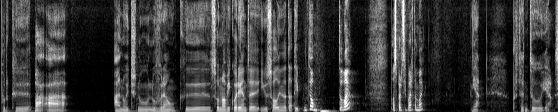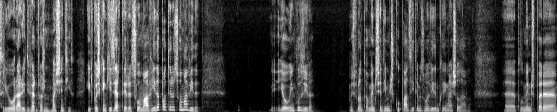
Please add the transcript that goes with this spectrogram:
Porque, pá, há, há noites no, no verão que são 9h40 e o sol ainda está tipo, então, tudo bem? Posso participar também? Yeah. Portanto, yeah, seria o horário de inverno, faz muito mais sentido. E depois, quem quiser ter a sua má vida, pode ter a sua má vida. Eu, inclusive. Mas pronto, ao menos sentimos-nos culpados e temos uma vida um bocadinho mais saudável. Uh, pelo menos para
